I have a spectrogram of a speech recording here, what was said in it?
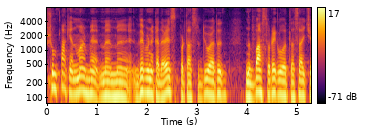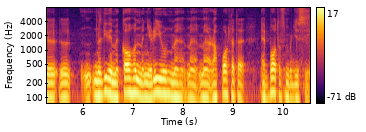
Shumë pak janë marrë me me me veprën e Kadaresë për ta studiuar atë në bazë të rregullave të asaj që në lidhje me kohën, me njeriun, me me me raportet e e botës në përgjithësi.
